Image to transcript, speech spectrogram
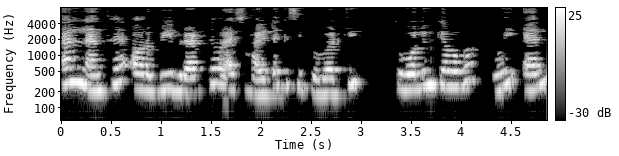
L length है और बी ब्रेड है और एच हाइट है किसी क्यूबर्ड की तो वॉल्यूम क्या होगा? वही L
